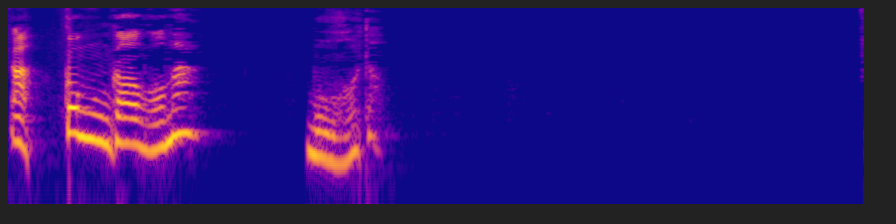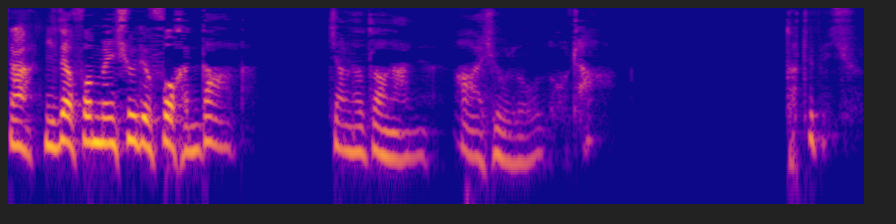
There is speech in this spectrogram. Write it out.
啊，功高我慢，魔道。啊，你在佛门修的福很大了，将来到哪里？阿修罗罗刹，到这边去了。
